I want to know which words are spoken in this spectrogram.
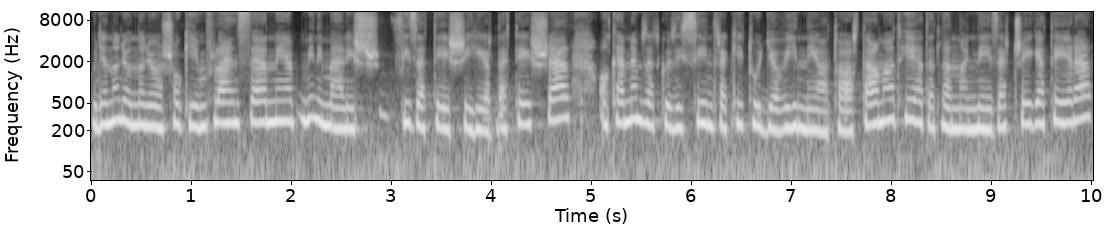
Ugye nagyon-nagyon sok influencernél minimális fizetési hirdetéssel, akár nemzetközi szintre ki tudja vinni a tartalmat, hihetetlen nagy nézettséget ér el,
